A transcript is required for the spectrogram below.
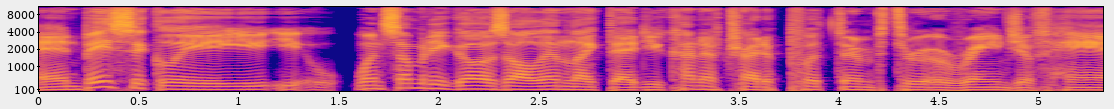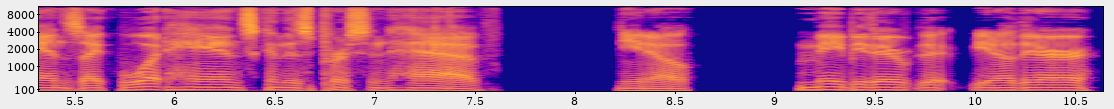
And basically, you, you, when somebody goes all in like that, you kind of try to put them through a range of hands. Like, what hands can this person have? You know, maybe they're, you know, they're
